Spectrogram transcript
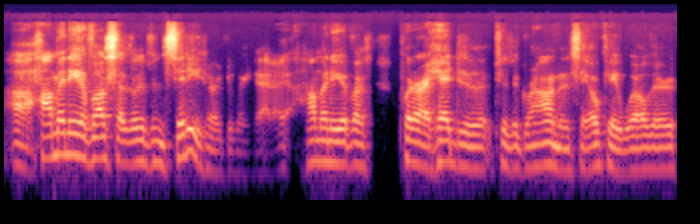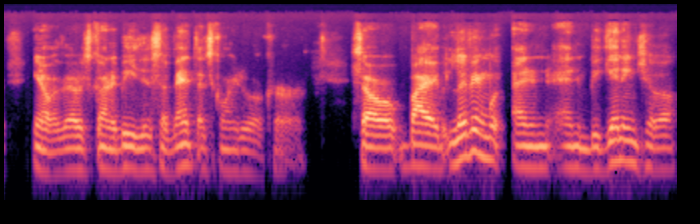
Uh, how many of us that live in cities are doing that? How many of us put our head to the, to the ground and say, okay, well, there, you know, there's going to be this event that's going to occur. So by living and and beginning to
